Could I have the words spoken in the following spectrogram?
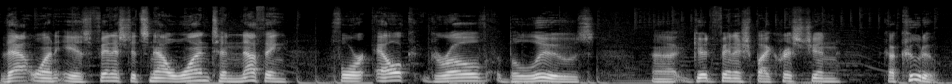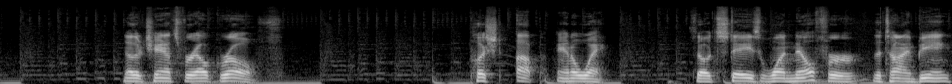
That one is finished. It's now one to nothing for Elk Grove Blues. Uh, good finish by Christian Kakudu. Another chance for Elk Grove. Pushed up and away. So it stays 1 0 for the time being.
